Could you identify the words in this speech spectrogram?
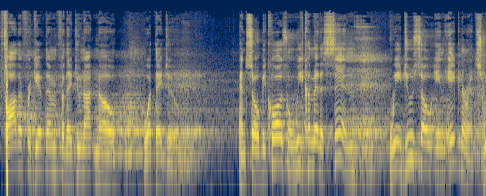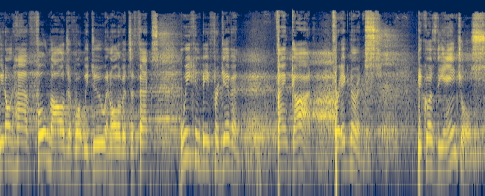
Father, forgive them, for they do not know what they do. And so, because when we commit a sin, we do so in ignorance, we don't have full knowledge of what we do and all of its effects, we can be forgiven. Thank God for ignorance. Because the angels,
